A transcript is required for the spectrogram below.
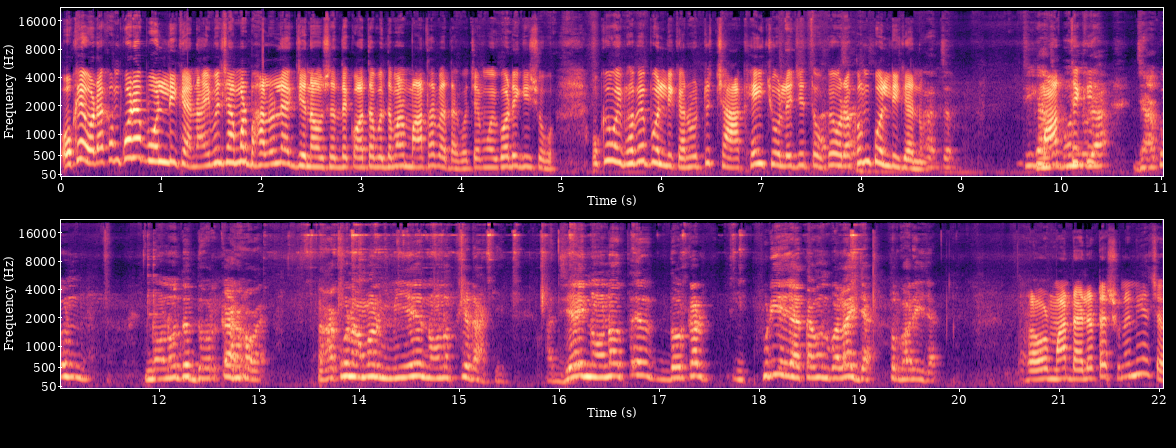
ওকে ওরকম করে বললি কেন? আমি বলছি আমার ভালো লাগছে না ওর সাথে কথা বলতে আমার মাথা ব্যথা করছে আমি ওই ঘরে গিয়ে শোবো। ওকে ওইভাবে বললি কেন? একটু চা খেয়েই চলে যেত ওকে ওরকম করলি কেন? আচ্ছা ঠিক মাঠ থেকে- যখন ননদের দরকার হয় তখন আমার মেয়ে ননদকে ডাকে। আর যেই ননদের দরকার ফুরিয়ে যায় তখন বলাই যা তোর ঘরেই যা। আমার মার ডায়লগটা শুনে নিয়েছো?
